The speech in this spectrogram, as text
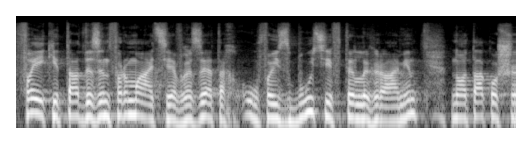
фейки та дезінформація в газетах у Фейсбуці, в Телеграмі. Ну а також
